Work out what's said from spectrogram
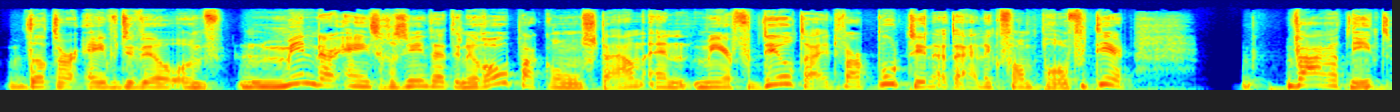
Dat er eventueel een minder eensgezindheid in Europa kan ontstaan en meer verdeeldheid, waar Poetin uiteindelijk van profiteert. Waar het niet,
